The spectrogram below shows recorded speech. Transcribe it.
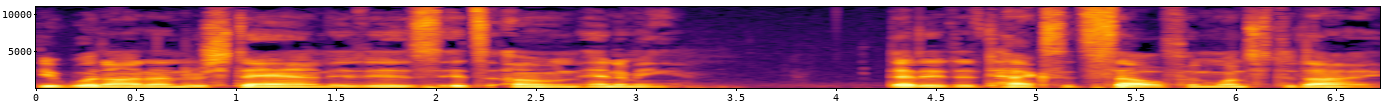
It would not understand it is its own enemy, that it attacks itself and wants to die.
